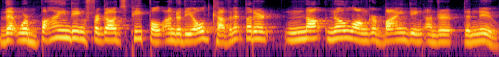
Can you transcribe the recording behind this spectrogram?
that were binding for God's people under the Old Covenant, but are not, no longer binding under the New.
